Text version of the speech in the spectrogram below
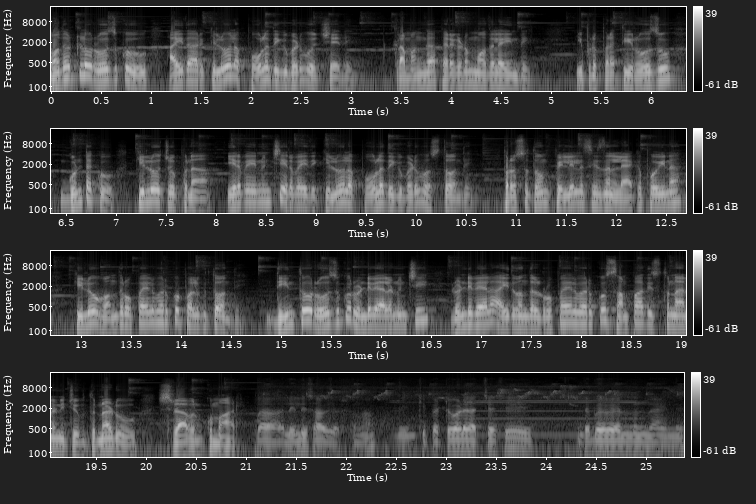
మొదట్లో రోజుకు ఐదారు కిలోల పూల దిగుబడి వచ్చేది. క్రమంగా పెరగడం మొదలైంది. ఇప్పుడు ప్రతిరోజు గుంటకు కిలో చొప్పున ఇరవై నుంచి ఇరవై ఐదు కిలోల పూల దిగుబడి వస్తోంది. ప్రస్తుతం పెళ్ళిళ్ళ సీజన్ లేకపోయినా కిలో వంద రూపాయల వరకు పలుకుతోంది. దీంతో రోజుకు రెండు వేల నుంచి రెండు వేల ఐదు వందల రూపాయల వరకు సంపాదిస్తున్నానని చెబుతున్నాడు శ్రావణ్ కుమార్. లిల్లీ సాగు చేస్తున్నా. దీనికి పెట్టుబడి వచ్చేసి డెబ్బై వేలు అయింది.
